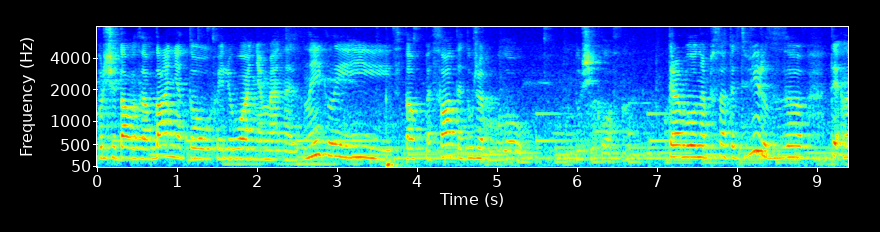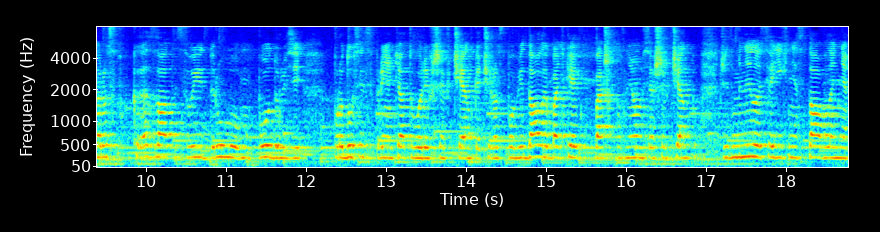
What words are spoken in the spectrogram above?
прочитав завдання, то хвилювання в мене зникли і став писати. Дуже було душі класно. Треба було написати твір, з розказати своїй другому подрузі про досвід сприйняття творів Шевченка, чи розповідали батьки, як вперше познайомився Шевченко, чи змінилося їхнє ставлення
